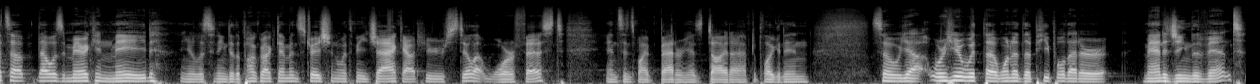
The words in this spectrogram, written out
What's up? That was American Made, and you're listening to the punk rock demonstration with me, Jack, out here still at Warfest. And since my battery has died, I have to plug it in. So, yeah, we're here with uh, one of the people that are managing the event.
